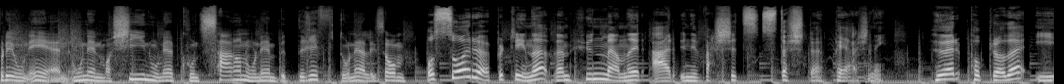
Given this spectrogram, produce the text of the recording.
Fordi hun er, en, hun er en maskin, hun er et konsern, hun er en bedrift. Hun er liksom Og så røper Trine hvem hun mener er universets største PR-geni. Hør Poprådet i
